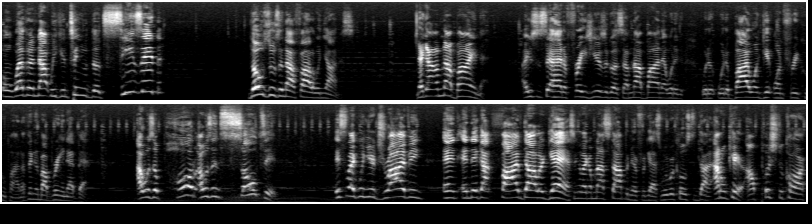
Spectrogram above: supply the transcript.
on whether or not we continue the season, those dudes are not following Giannis. Like I'm not buying that. I used to say I had a phrase years ago. I said I'm not buying that with a with a, with a buy one get one free coupon. I'm thinking about bringing that back. I was appalled. I was insulted. It's like when you're driving and and they got five dollar gas and you're like I'm not stopping there for gas. We were close to dying. I don't care. I'll push the car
